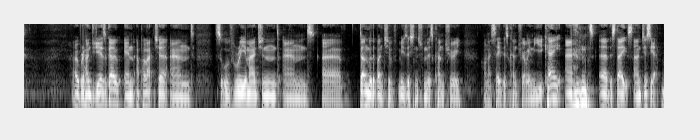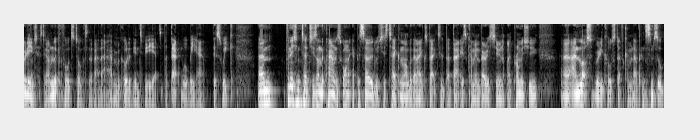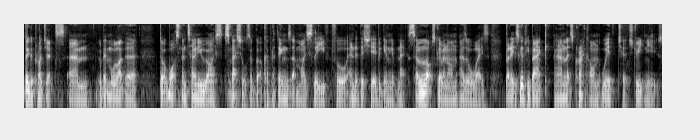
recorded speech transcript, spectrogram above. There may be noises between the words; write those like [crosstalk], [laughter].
over 100 years ago in Appalachia and sort of reimagined and uh, done with a bunch of musicians from this country. When I say this country, I mean the UK [laughs] and uh, the States, and just yeah, really interesting. I'm looking forward to talking to them about that. I haven't recorded the interview yet, but that will be out this week. Um, finishing touches on the Clarence White episode, which has taken longer than I expected, but that is coming very soon, I promise you. Uh, and lots of really cool stuff coming up, and some sort of bigger projects, um, a bit more like the Doc Watson and Tony Rice specials. I've got a couple of things up my sleeve for end of this year, beginning of next. So lots going on as always. But it's good to be back, and let's crack on with Church Street News.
